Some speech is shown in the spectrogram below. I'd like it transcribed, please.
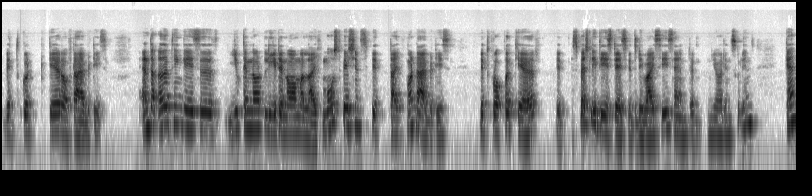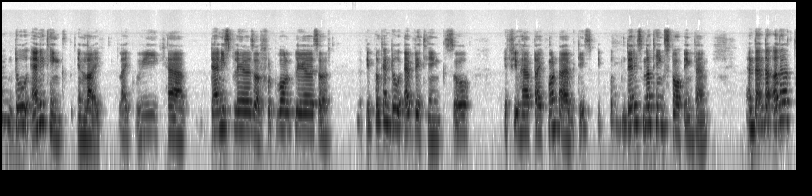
with good care of diabetes. And the other thing is, uh, you cannot lead a normal life. Most patients with type 1 diabetes, with proper care, especially these days with devices and uh, newer insulin, can do anything in life. Like we have tennis players or football players, or people can do everything. So if you have type 1 diabetes, people, there is nothing stopping them. And then the other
